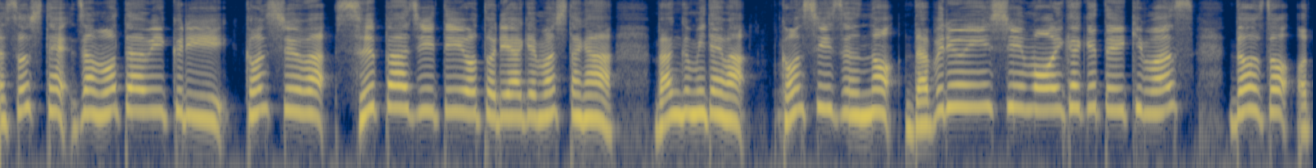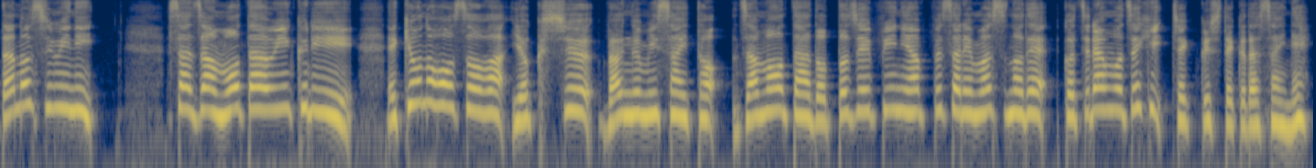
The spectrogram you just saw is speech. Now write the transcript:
あ、そして、ザ・モーター・ウィークリー。今週はスーパー GT を取り上げましたが、番組では今シーズンの WEC も追いかけていきます。どうぞお楽しみに。さあ、ザ・モーターウィークリー。え今日の放送は翌週番組サイト、ザ・モーター .jp にアップされますので、こちらもぜひチェックしてくださいね。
